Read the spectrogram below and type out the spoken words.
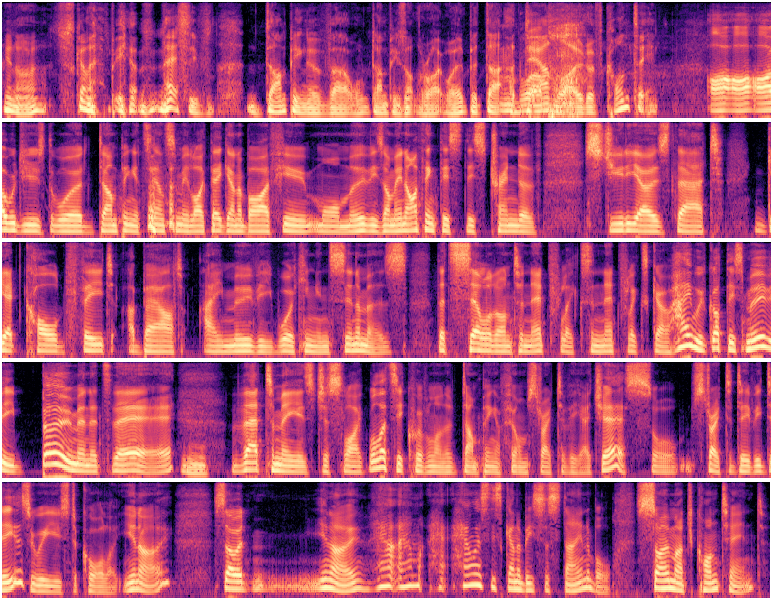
you know, it's just going to be a massive dumping of, uh, well, dumping's not the right word, but uh, a well- download of content. I, I, would use the word dumping. It sounds to me like they're going to buy a few more movies. I mean, I think this this trend of studios that get cold feet about a movie working in cinemas that sell it onto Netflix and Netflix go, "Hey, we've got this movie." Boom, and it's there. Hmm. That to me is just like, well, that's the equivalent of dumping a film straight to VHS or straight to DVD, as we used to call it, you know? So, it, you know, how, how, how is this going to be sustainable? So much content.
